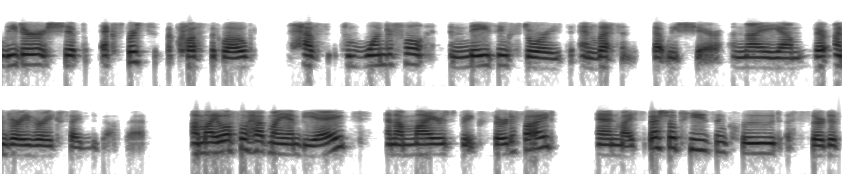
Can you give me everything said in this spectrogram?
leadership experts across the globe, have some wonderful, amazing stories and lessons that we share. And I, um, I'm very, very excited about that. Um, I also have my MBA and I'm Myers Briggs certified. And my specialties include assertive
